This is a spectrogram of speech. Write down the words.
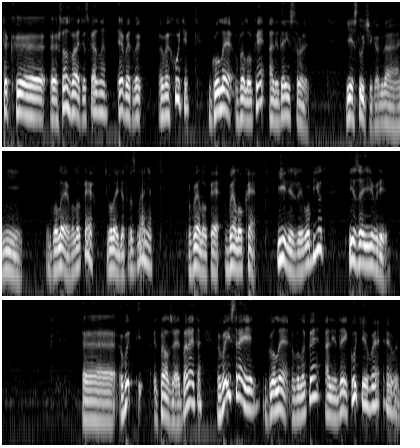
Так э, э, что у нас в Барате сказано? Эвет вехути гуле велуке алиде Исроэль. Есть случаи, когда они гуле велуке, гуле идет в изгнание, велуке, велуке, или же его бьют из-за еврея. Э, вы, продолжает Барайта, в Израиль гуле велуке алиде кути в эвет.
